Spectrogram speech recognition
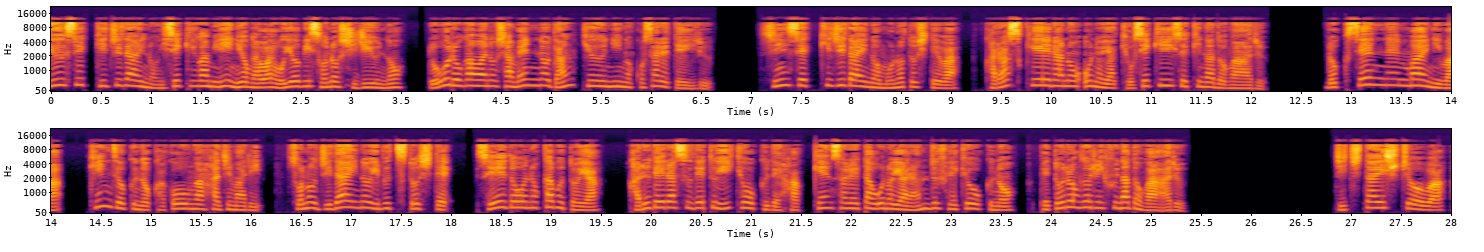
旧石器時代の遺跡がミーニョ川及びその支流のローロ川の斜面の段丘に残されている。新石器時代のものとしては、カラスケーラの斧や巨石遺跡などがある。6000年前には金属の加工が始まり、その時代の遺物として、聖堂の兜やカルデラスデトゥイ教区で発見された斧やランドゥフェ教区のペトログリフなどがある。自治体首長は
